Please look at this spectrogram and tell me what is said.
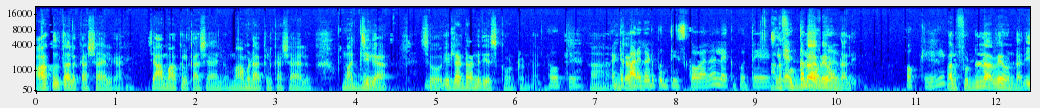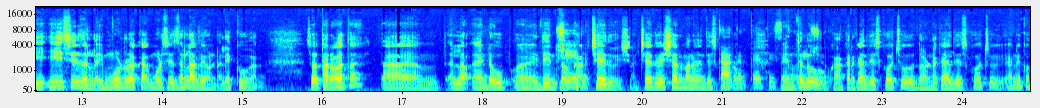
ఆకుల తాలూ కషాయాలు కానీ జామాకుల కషాయాలు మామిడాకుల కషాయాలు మజ్జిగ. సో ఇట్లాంటివన్నీ తీసుకుంటుండాలి పరగడుపుని తీసుకోవాలా? లేకపోతే ఫుడ్లో అవే? ఉండాలి. ఓకే. వాళ్ళ ఫుడ్లో అవే ఉండాలి. ఈ ఈ సీజన్లో ఈ మూడు రకాల మూడు సీజన్లో అవే ఉండాలి ఎక్కువగా. సో తర్వాత అంటే దీంట్లో చేదు. విషయాలు. చేదు విషయాలు మనం ఏం తీసుకుంటాం. మెంతులు కాకరకాయలు తీసుకోవచ్చు దొండకాయలు తీసుకోవచ్చు అన్ని కొ-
